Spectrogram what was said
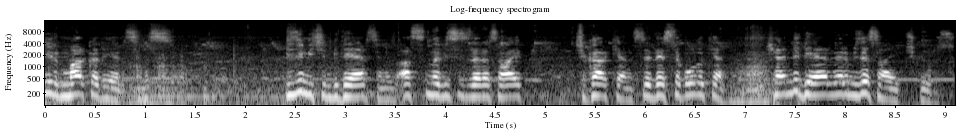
bir marka değerisiniz. Bizim için bir değersiniz. Aslında biz sizlere sahip çıkarken, size destek olurken kendi değerlerimize sahip çıkıyoruz.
